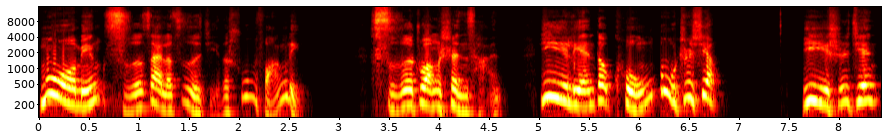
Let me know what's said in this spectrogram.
莫名死在了自己的书房里，死状甚惨，一脸的恐怖之相。一时间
